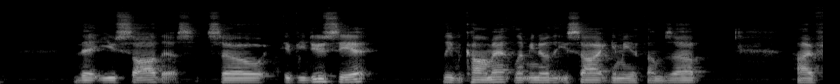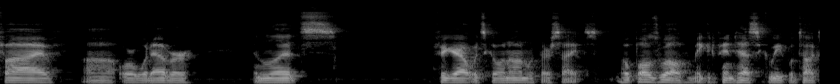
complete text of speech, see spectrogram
that you saw this. So if you do see it, leave a comment. Let me know that you saw it. Give me a thumbs up, high five, uh, or whatever. And let's figure out what's going on with our sites. Hope all's well. Make it a fantastic week. We'll talk.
